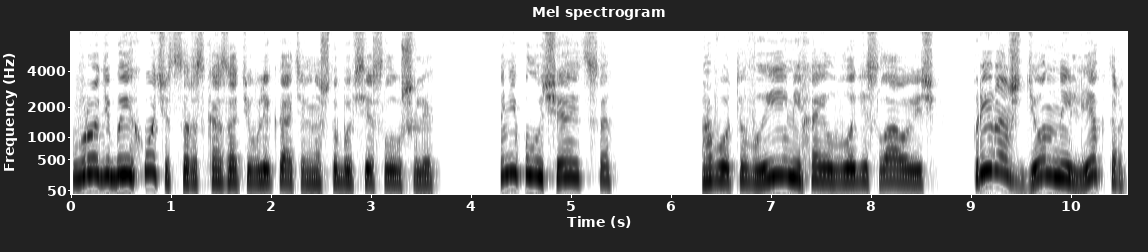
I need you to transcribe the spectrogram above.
Вроде бы и хочется рассказать увлекательно, чтобы все слушали, а не получается. А вот вы, Михаил Владиславович, Прирожденный лектор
